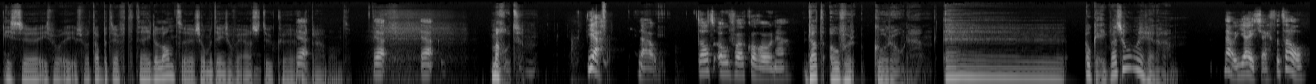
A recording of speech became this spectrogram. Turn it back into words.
is, eh, is, is wat dat betreft het hele land eh, zo meteen zover als natuurlijk eh, Ja. als Brabant. Ja, ja. Maar goed, Ja, nou, dat over corona. dat over corona. Oké, waar zullen we mee verder gaan? Nou, jij zegt het al.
